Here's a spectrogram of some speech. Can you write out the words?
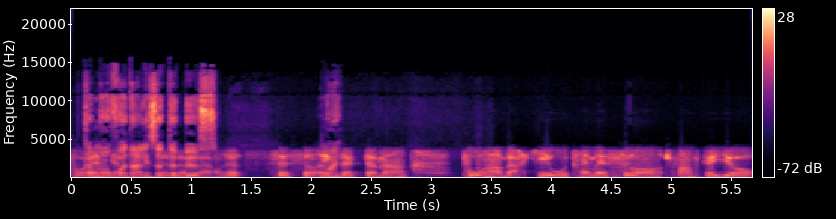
Comme on voit dans les autobus. C'est ça, exactement. Pour embarquer au train. Mais ça, je pense qu'il y a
